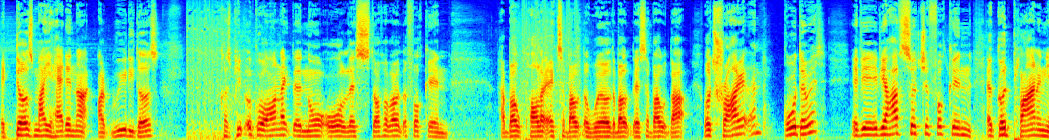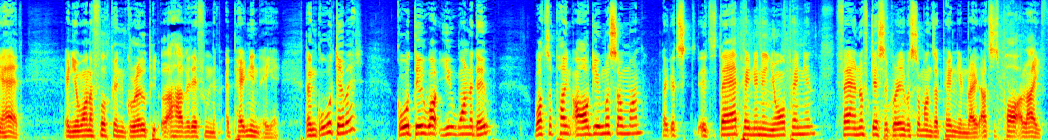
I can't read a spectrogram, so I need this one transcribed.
It does my head in that, it really does. Because people go on like they know all this stuff about the fucking, about politics, about the world, about this, about that. Well, try it then. Go do it. If you, if you have such a fucking, a good plan in your head, and you want to fucking grill people that have a different opinion to you, then go do it. Go do what you want to do. What's the point arguing with someone? Like it's it's their opinion and your opinion. Fair enough, disagree with someone's opinion, right? That's just part of life.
